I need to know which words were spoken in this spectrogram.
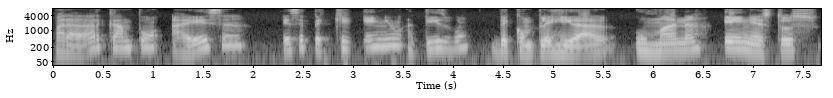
para dar campo a esa, ese pequeño atisbo de complejidad humana en estos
